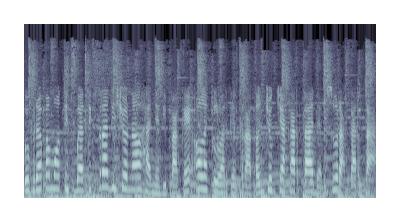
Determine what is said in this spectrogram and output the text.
beberapa motif batik tradisional hanya dipakai oleh keluarga keraton Yogyakarta dan Surakarta.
